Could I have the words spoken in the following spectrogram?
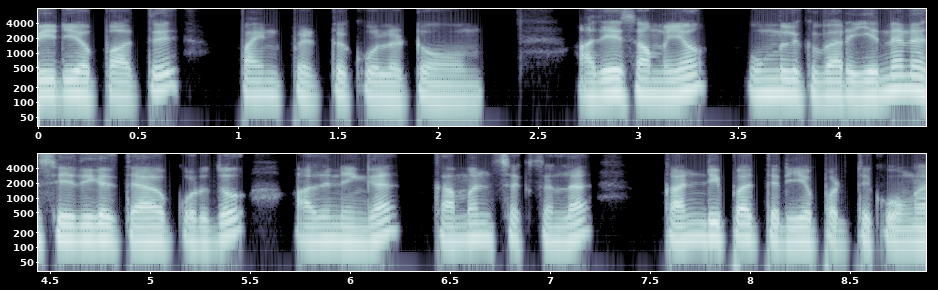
வீடியோ பார்த்து பயன்பெற்றுக் கொள்ளட்டும். அதே சமயம் உங்களுக்கு வேறு என்னென்ன செய்திகள் தேவைப்படுதோ அதை நீங்கள் கமெண்ட் செக்ஷனில் கண்டிப்பாக தெரியப்படுத்திக்கோங்க.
